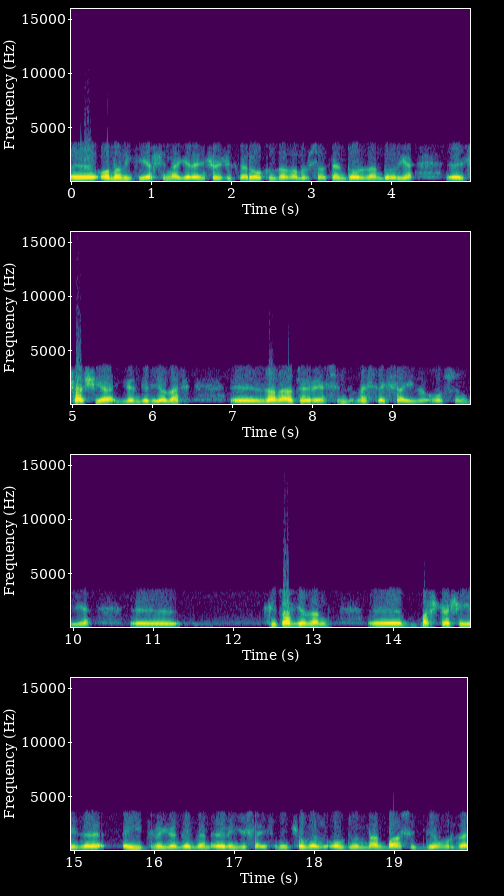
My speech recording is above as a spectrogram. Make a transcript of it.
Ee, 10-12 yaşına gelen çocukları okuldan alırsa sen doğrudan doğruya e, çarşıya gönderiyorlar. E, zanaat öğrensin, meslek sahibi olsun diye. E, Kütahya'dan e, başka şehirlere eğitime gönderilen öğrenci sayısının çok az olduğundan bahsediliyor burada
